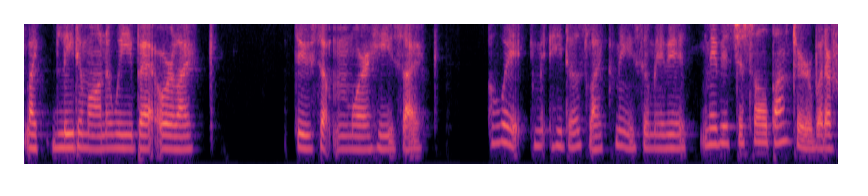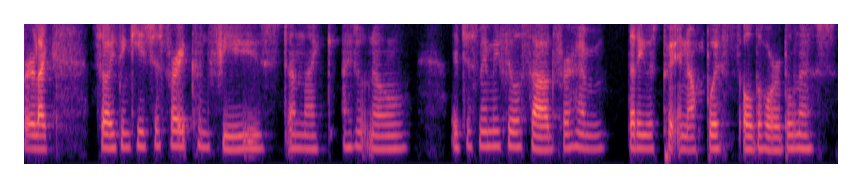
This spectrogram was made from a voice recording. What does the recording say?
like lead him on a wee bit or like do something where he's like, oh wait, he does like me, so maybe maybe it's just all banter or whatever. Like, so I think he's just very confused and like I don't know. It just made me feel sad for him that he was putting up with all the horribleness.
